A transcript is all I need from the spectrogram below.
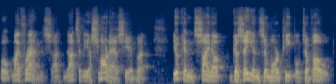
Well, my friends, uh, not to be a smartass here, but you can sign up gazillions of more people to vote.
